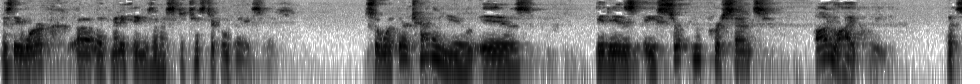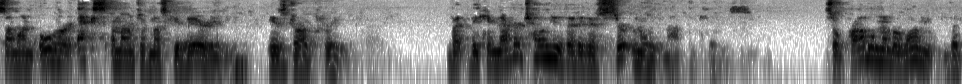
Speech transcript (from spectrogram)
is they work uh, like many things on a statistical basis. So what they're telling you is it is a certain percent unlikely that someone over X amount of muscularity is drug free. But they can never tell you that it is certainly not the case. So problem number one that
